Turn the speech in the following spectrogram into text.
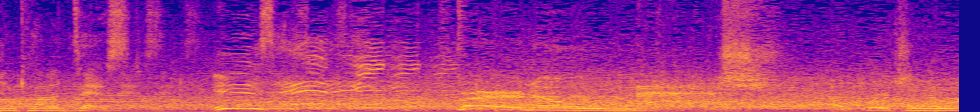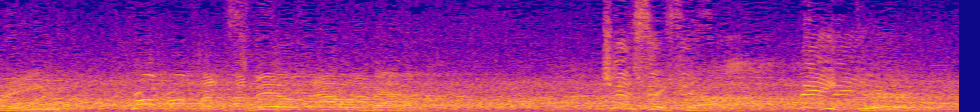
following contest is an Inferno match. Approaching the ring from Huntsville, Alabama, Jessica Baker.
